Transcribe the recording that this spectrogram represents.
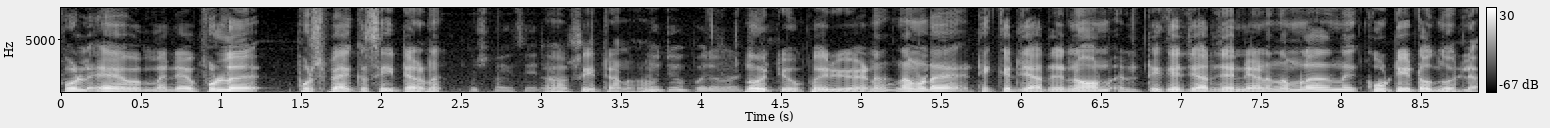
ഫുൾ മറ്റേ ഫുള്ള് പുഷ് ബാക്ക് സീറ്റാണ്. ആ. സീറ്റാണ്. നൂറ്റി മുപ്പത് രൂപയാണ്. നമ്മുടെ ticket charge normal ticket charge തന്നെയാണ്. നമ്മൾ കൂട്ടിയിട്ടൊന്നുമില്ല.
